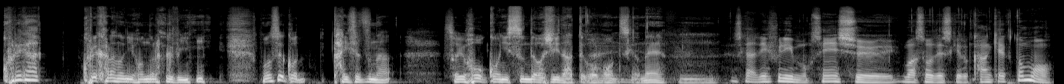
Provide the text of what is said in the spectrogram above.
これがこれからの日本のラグビーにものすごいこう大切なそういう方向に進んでほしいなって思うんですけどね。うんですからレフェリーも選手はそうですけど観客とも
